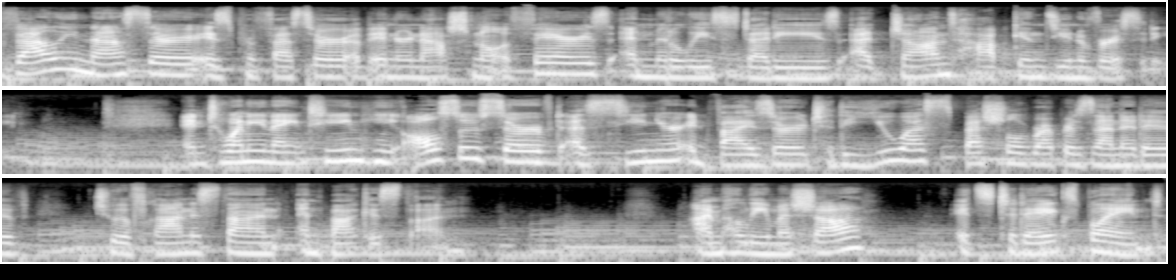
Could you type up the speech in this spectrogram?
Vali Nasr is professor of international affairs and Middle East studies at Johns Hopkins University. In 2019, he also served as senior advisor to the U.S. Special Representative to Afghanistan and Pakistan. I'm Halima Shah. It's Today Explained.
